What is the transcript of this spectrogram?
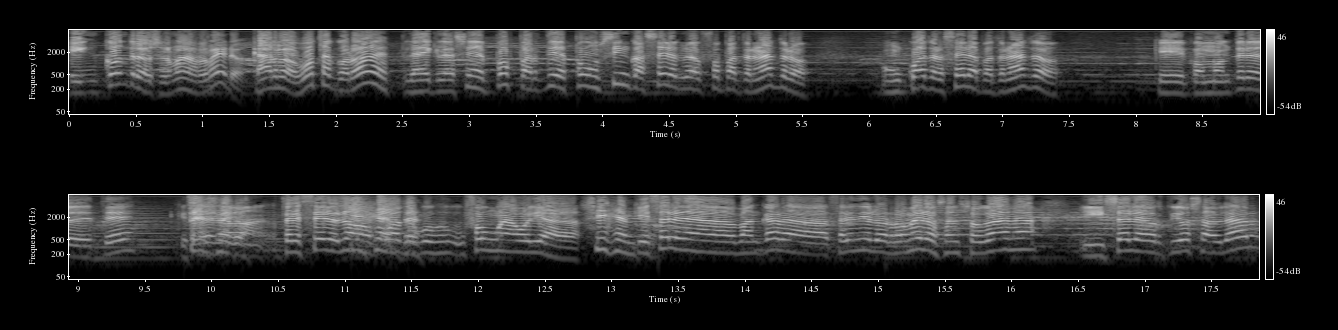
en contra de los hermanos Romero. Carlos, ¿vos te acordás de la declaración de post partido después de un 5 a 0 creo que fue Patronato? Un 4 a 0 a Patronato, que con Montero de DT. Que 3-0. salen a- 3-0, no, Sin gente. 4, fue una goleada. Sí. Que salen a bancar a salen los Romero, Sanso gana y sale Ortigosa a hablar.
